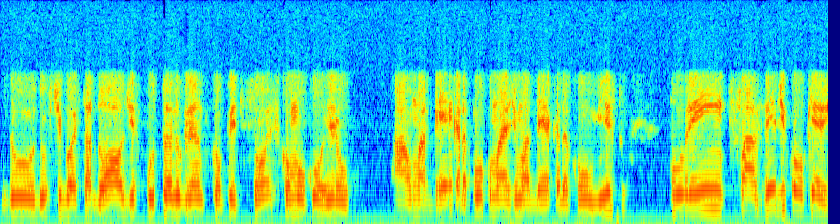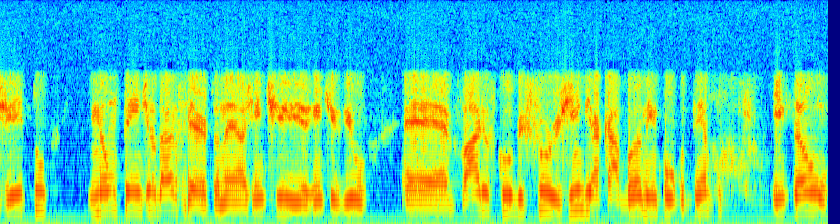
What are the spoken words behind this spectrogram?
do, do futebol estadual, disputando grandes competições, como ocorreu há uma década, pouco mais de uma década com o misto. Porém, fazer de qualquer jeito não tende a dar certo, né? A gente, a gente viu é, vários clubes surgindo e acabando em pouco tempo. Então,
